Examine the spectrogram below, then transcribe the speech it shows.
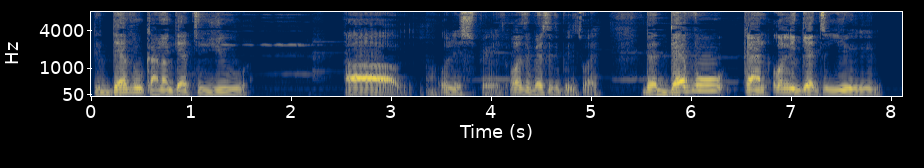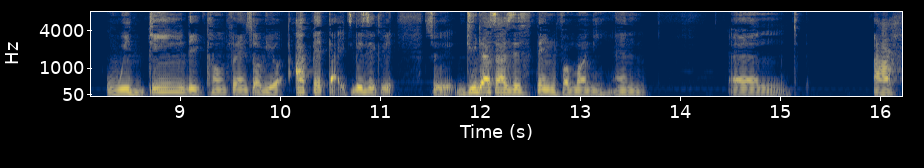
The devil cannot get to you uh, Holy Spirit. What's the best way to put it? The devil can only get to you within the confines of your appetite, basically. So Judas has this thing for money and, and, ah,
